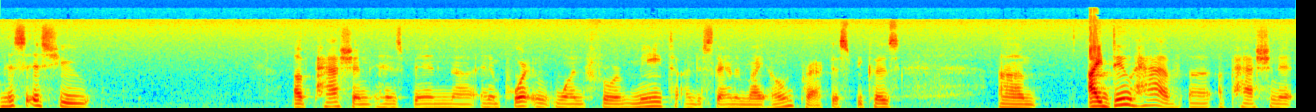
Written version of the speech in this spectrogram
This issue of passion has been uh, an important one for me to understand in my own practice because um, I do have a, a passionate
